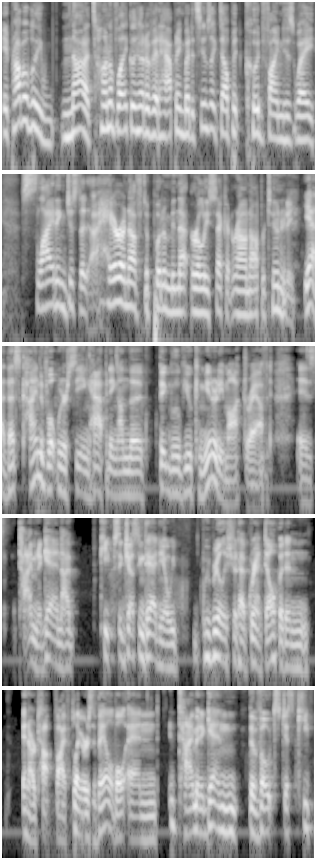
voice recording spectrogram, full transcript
it probably not a ton of likelihood of it happening, but it seems like Delpit could find his way sliding just a, a, hair enough to put him in that early second round opportunity. Yeah, that's kind of what we're seeing happening on the Big Blue View community mock draft. Is time and again, I keep suggesting, Dad, you know, we we really should have Grant Delpit in in our top five players available, and time and again, the votes just keep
